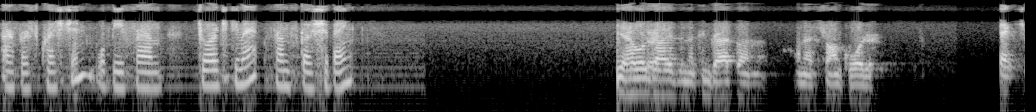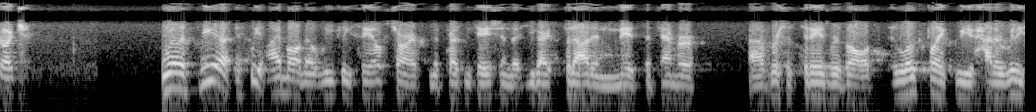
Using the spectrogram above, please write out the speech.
Right, our first question will be from George Doumet from Scotiabank. Yeah, hello guys, and congrats on on a strong quarter. Thanks, George. Well, if we uh, if we eyeball the weekly sales chart from the presentation that you guys put out in mid-September uh, versus today's results, it looks like we had a really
